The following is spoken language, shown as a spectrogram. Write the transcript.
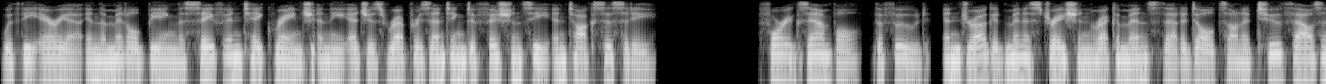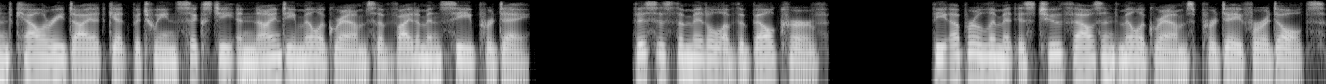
with the area in the middle being the safe intake range and the edges representing deficiency and toxicity. For example, the Food and Drug Administration recommends that adults on a 2000 calorie diet get between 60 and 90 milligrams of vitamin C per day. This is the middle of the bell curve. The upper limit is 2000 milligrams per day for adults,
